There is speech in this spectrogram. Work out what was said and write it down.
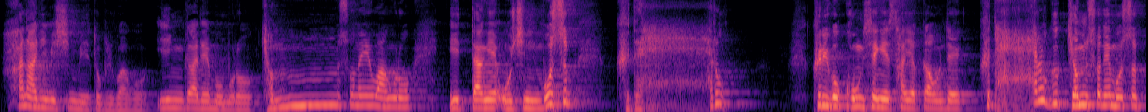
하나님이심에도 불구하고 인간의 몸으로 겸손의 왕으로 이 땅에 오신 모습 그대로 그리고 공생의 사역 가운데 그대로 그 겸손의 모습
